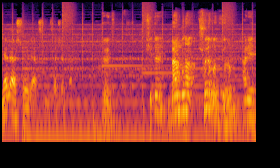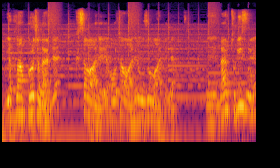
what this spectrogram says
neler söylersiniz acaba? Evet. Şimdi ben buna şöyle bakıyorum. Hani yapılan projelerde kısa vadeli, orta vadeli, uzun vadeli. Ee, Ben turizmi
